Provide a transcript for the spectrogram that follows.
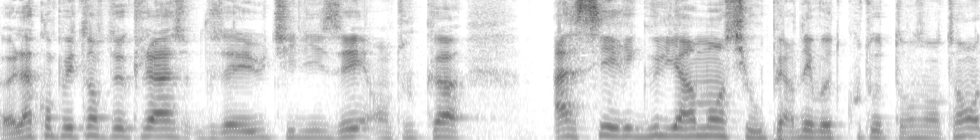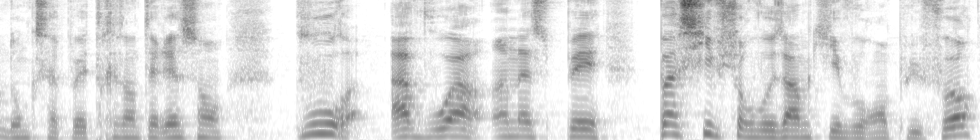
Euh, la compétence de classe, vous allez l'utiliser en tout cas assez régulièrement si vous perdez votre couteau de temps en temps, donc ça peut être très intéressant pour avoir un aspect passif sur vos armes qui vous rend plus fort.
